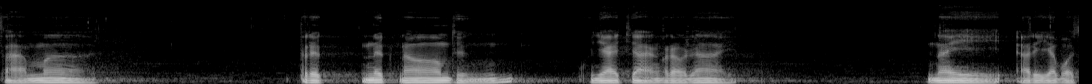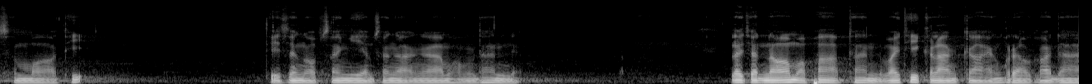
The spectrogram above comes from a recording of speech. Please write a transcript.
สามารถ ตรึกนึกน้อมถึงคุณยายจางเราได้ ในอริยบทสมาธิ ที่สงบสงเงียมสง่างามของท่านเนี่ยเราจะน้อมเอาภาพท่านไว้ที่กลางกายของเราก็ได้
